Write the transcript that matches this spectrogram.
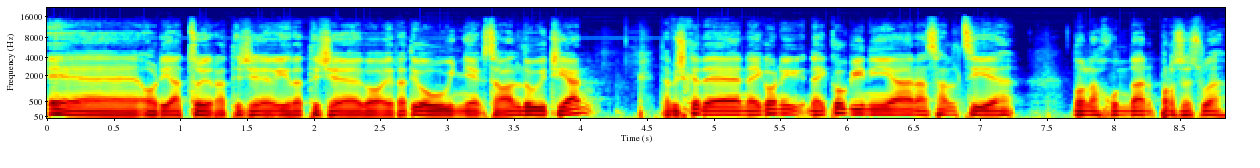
E, hori atzo irratixego, irratiko guinek zabaldu gitxian, eta bizkete nahiko, nahiko ginean azaltzie nola jundan prozesua.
